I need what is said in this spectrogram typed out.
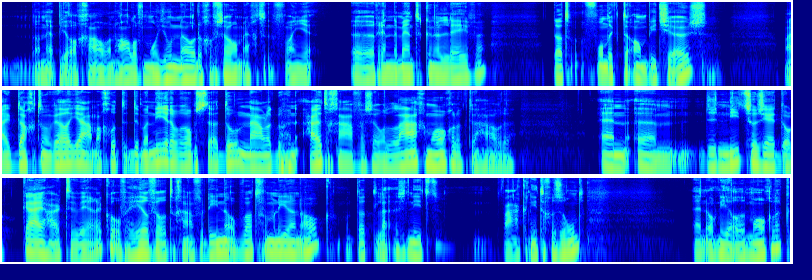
dan heb je al gauw een half miljoen nodig of zo om echt van je eh, rendement te kunnen leven. Dat vond ik te ambitieus. Maar ik dacht toen wel, ja, maar goed, de manieren waarop ze dat doen, namelijk door hun uitgaven zo laag mogelijk te houden. En ehm, dus niet zozeer door keihard te werken of heel veel te gaan verdienen, op wat voor manier dan ook. Want dat is niet, vaak niet gezond. En ook niet altijd mogelijk.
